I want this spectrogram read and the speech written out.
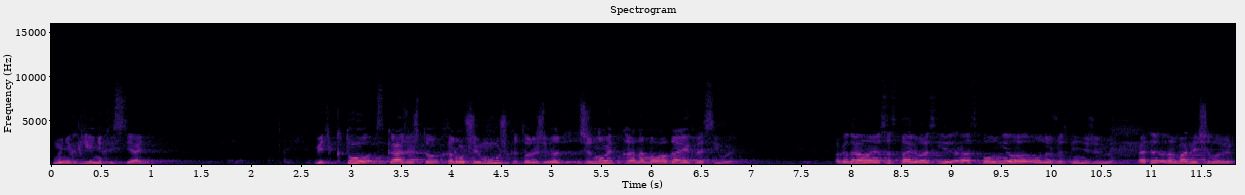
мы никакие не христиане. Ведь кто скажет, что хороший муж, который живет с женой, пока она молодая и красивая? А когда она состарилась и располнела, он уже с ней не живет. Это нормальный человек?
